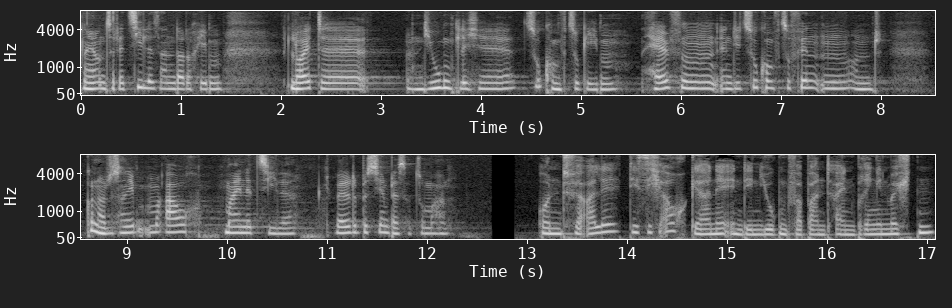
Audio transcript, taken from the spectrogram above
Naja, unsere Ziele sind dadurch eben, Leute und Jugendliche Zukunft zu geben, helfen, in die Zukunft zu finden. Und genau, das sind eben auch meine Ziele, die Welt ein bisschen besser zu machen. Und für alle, die sich auch gerne in den Jugendverband einbringen möchten,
